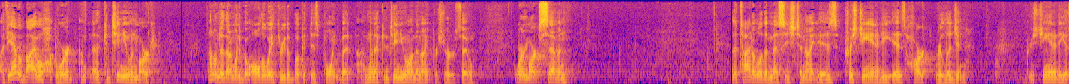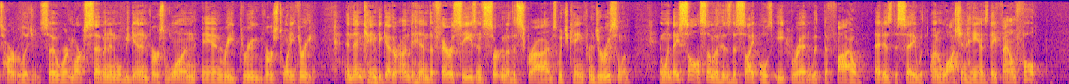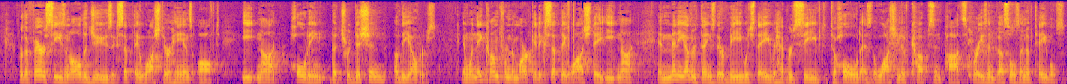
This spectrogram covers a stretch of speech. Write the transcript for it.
If you have a Bible, we're, I'm going to continue in Mark. I don't know that I'm going to go all the way through the book at this point, but I'm going to continue on tonight for sure. So we're in Mark 7. The title of the message tonight is Christianity is Heart Religion. Christianity is heart religion. So we're in Mark 7 and we'll begin in verse 1 and read through verse 23. And then came together unto him the Pharisees and certain of the scribes which came from Jerusalem and when they saw some of his disciples eat bread with defiled, that is to say, with unwashen hands, they found fault. For the Pharisees and all the Jews, except they wash their hands oft, eat not, holding the tradition of the elders. And when they come from the market, except they wash, they eat not. And many other things there be which they have received to hold, as the washing of cups and pots, brazen vessels, and of tables.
